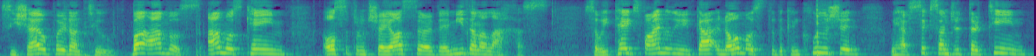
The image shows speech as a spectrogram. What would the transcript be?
Sishael put it on two. But Amos, Amos came also from Shayasar ve'emidan alachas. So he takes, finally, we've gotten almost to the conclusion. We have 613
